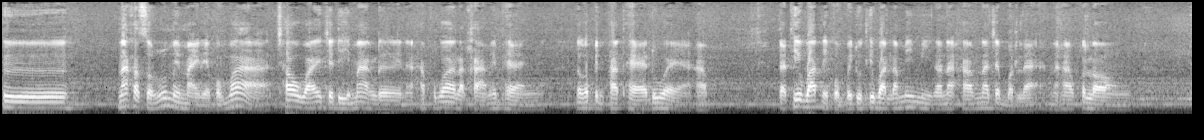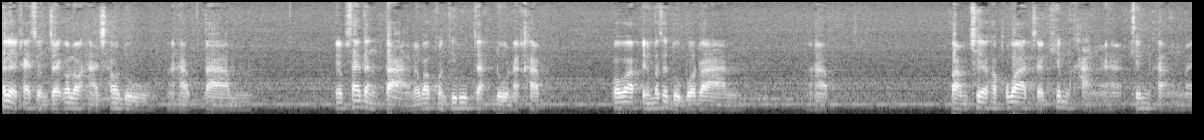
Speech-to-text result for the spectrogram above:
คือ นักสะสมรุ่นใหม่ๆเนี่ยผมว่าเช่าไว้จะดีมากเลยนะครับ เพราะว่าราคาไม่แพงแล้วก็เป็นพระแท้ด้วยครับแต่ที่วัดเนี่ยผมไปดูที่วัดแล้วไม่มีแล้วนะครับ น่าจะหมดแล้วนะครับ ก็ลองถ้าเกิดใครสนใจก็ลองหาเช่าดูนะครับ ตามเว็บไซต์ต่างๆ หรือว่าคนที่รู้จักดูนะครับ เพราะว่าเป็นวัสดุโบราณนะครับ ความเชื่อเขาก็ว่าจะเข้มขังนะฮะเข้มขังใน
